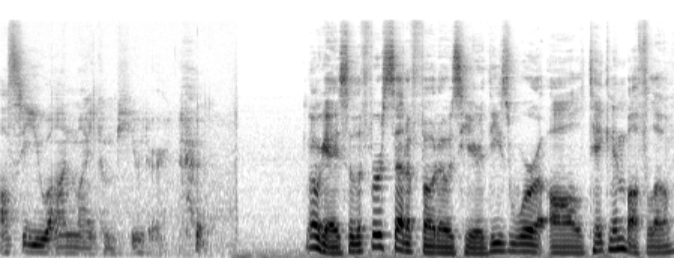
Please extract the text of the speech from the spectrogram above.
I'll see you on my computer. okay, so the first set of photos here, these were all taken in Buffalo.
